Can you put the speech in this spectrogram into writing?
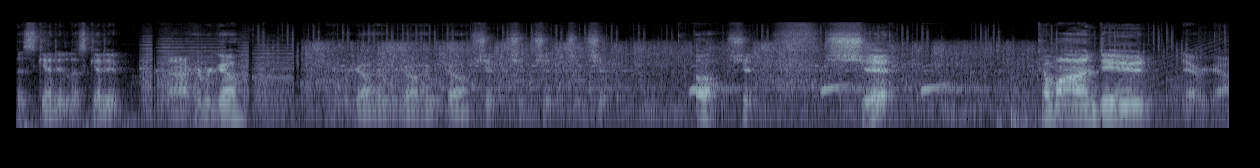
Let's get it, let's get it. Uh, here we go. Here we go, here we go, here we go. Shit, shit, shit, shit, shit. Oh, shit. Shit. Come on, dude. There we go.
